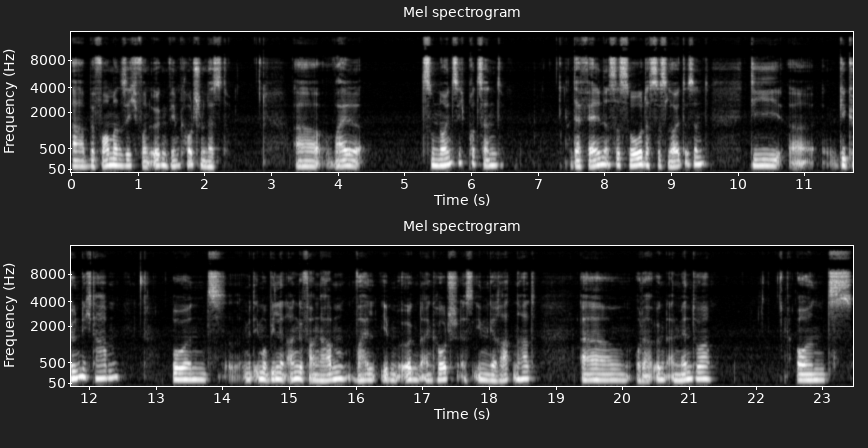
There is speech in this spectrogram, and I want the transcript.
äh, bevor man sich von irgendwem coachen lässt. Äh, weil zu 90 Prozent der Fällen ist es so, dass es Leute sind, die gekündigt haben und mit Immobilien angefangen haben, weil eben irgendein Coach es ihnen geraten hat oder irgendein Mentor und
